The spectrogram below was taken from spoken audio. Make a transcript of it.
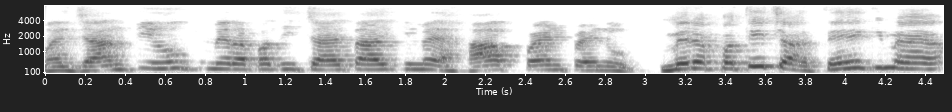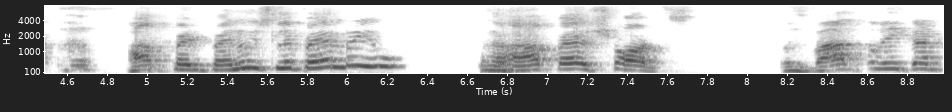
मैं जानती हूँ कि मेरा पति चाहता है कि मैं हाफ़ पैंट पहनूं। मेरा पति चाहते हैं कि मैं हाफ़ पैंट पहनूं इसलिए पहन रही हूँ। हाफ़ पैंट शॉर्ट्स उस बात को भी कट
